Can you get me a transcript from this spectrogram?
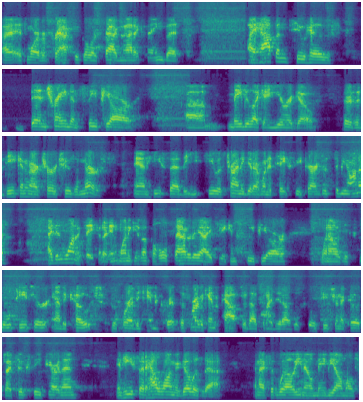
Uh, it's more of a practical or pragmatic thing, but I happen to have been trained in CPR um, maybe like a year ago. There's a deacon in our church who's a nurse, and he said that he was trying to get everyone to take CPR. And just to be honest, I didn't want to take it. I didn't want to give up a whole Saturday. I had taken CPR when I was a school teacher and a coach before I became a before I became a pastor. That's what I did. I was a school teacher and a coach. I took CPR then, and he said, "How long ago was that?" And I said, "Well, you know, maybe almost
